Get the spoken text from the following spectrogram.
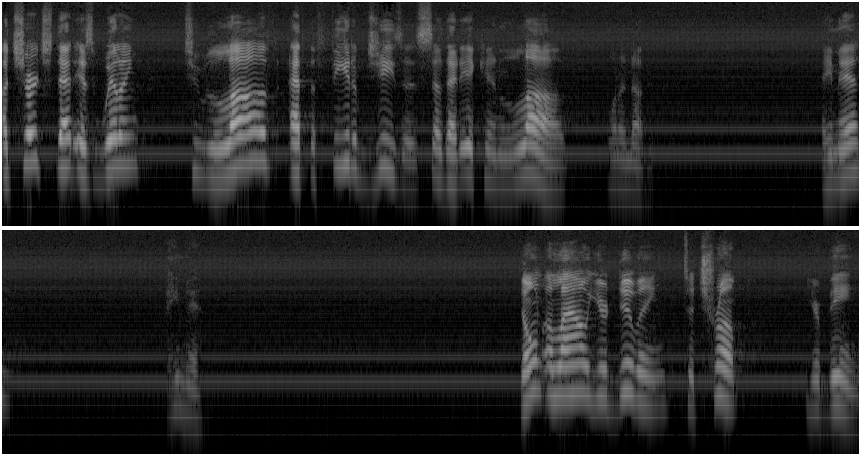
a church that is willing to love at the feet of Jesus so that it can love one another. Amen? Amen. Don't allow your doing to trump your being.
